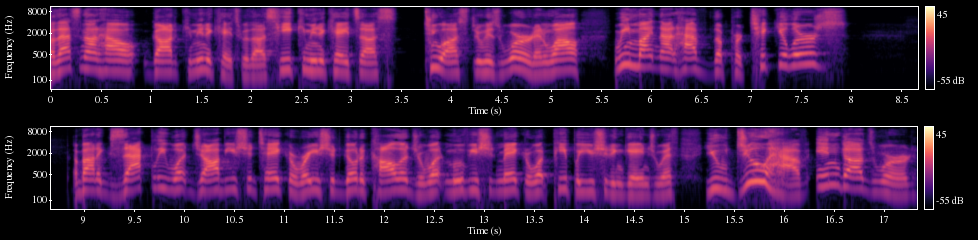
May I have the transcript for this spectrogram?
But that's not how God communicates with us. He communicates us to us through his word. And while we might not have the particulars about exactly what job you should take or where you should go to college or what move you should make or what people you should engage with, you do have in God's word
